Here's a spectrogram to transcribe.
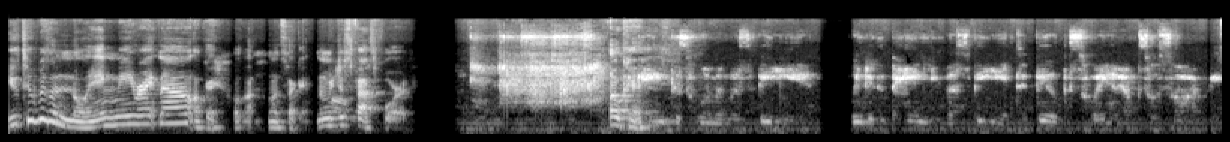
YouTube is annoying me right now. Okay, hold on one second. Let me just fast forward. Okay. this woman Wendy the pain you must be in to feel this way, and I'm so sorry.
